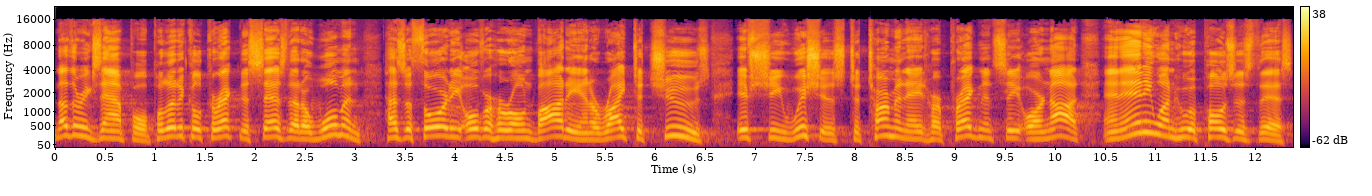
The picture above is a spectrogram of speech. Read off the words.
Another example, political correctness says that a woman has authority over her own body and a right to choose if she wishes to terminate her pregnancy or not. And anyone who opposes this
